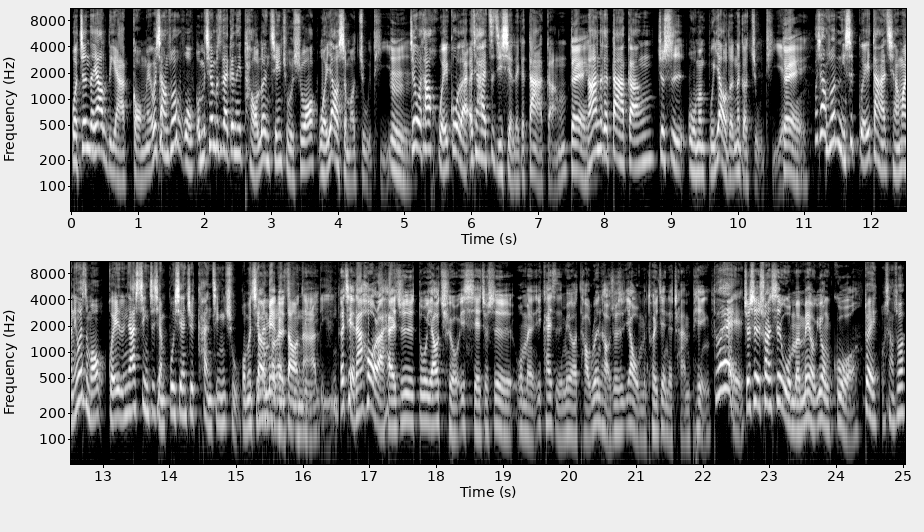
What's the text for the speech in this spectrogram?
我真的要俩攻哎！我想说我，我我们前不是在跟你讨论清楚说我要什么主题，嗯，结果他回过来，而且还自己写了一个大纲，对，然后。那个大纲就是我们不要的那个主题耶。对，我想说你是鬼打墙嘛？你为什么回人家信之前不先去看清楚我们前面讨论到哪里？而且他后来还就是多要求一些，就是我们一开始没有讨论好，就是要我们推荐的产品。对，就是算是我们没有用过。对，我想说，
